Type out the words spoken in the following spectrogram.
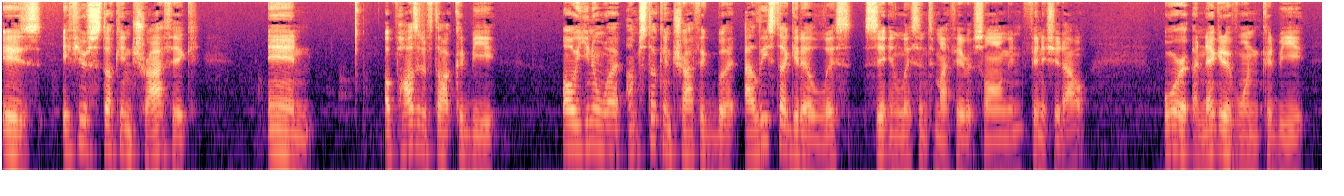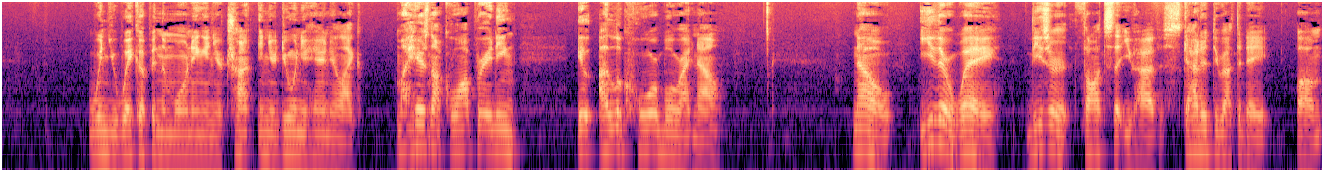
is if you're stuck in traffic and a positive thought could be, oh, you know what? I'm stuck in traffic, but at least I get to list, sit and listen to my favorite song and finish it out. Or a negative one could be when you wake up in the morning and you're trying and you're doing your hair and you're like, my hair's not cooperating. It, I look horrible right now. Now, either way, these are thoughts that you have scattered throughout the day, um,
